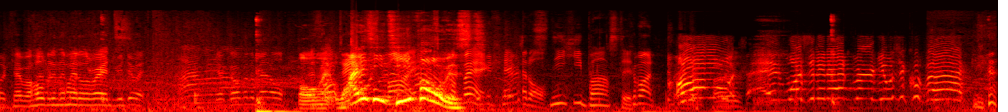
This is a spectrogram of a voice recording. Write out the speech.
Okay, we're holding the middle, Reds. You can do it. Yeah, go over the middle. Oh my! Why is he T-posed? Sneaky bastard. Come on. Oh! It wasn't in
